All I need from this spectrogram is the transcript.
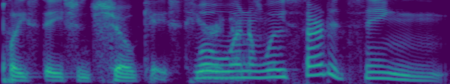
PlayStation showcase tier. Well, when we started seeing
